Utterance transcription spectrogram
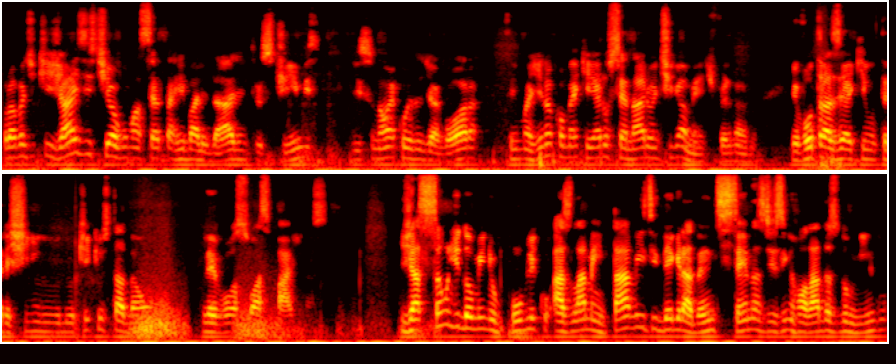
Prova de que já existia alguma certa rivalidade entre os times. Isso não é coisa de agora. Você imagina como é que era o cenário antigamente, Fernando. Eu vou trazer aqui um trechinho do, do que, que o Estadão levou às suas páginas. Já são de domínio público as lamentáveis e degradantes cenas desenroladas domingo,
